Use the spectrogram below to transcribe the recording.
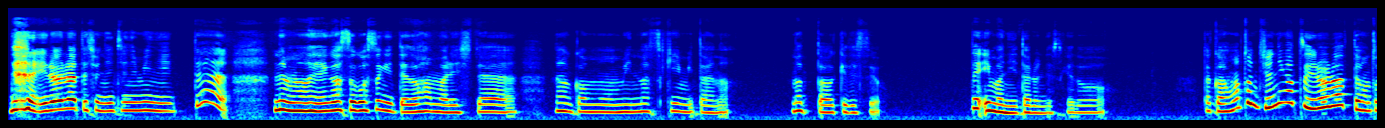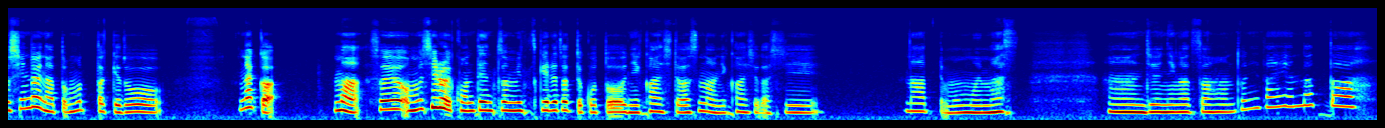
で、いろいろあって初日に見に行って、でも映画すごすぎてドハマりして、なんかもうみんな好きみたいな、なったわけですよ。で、今に至るんですけど。だから本当に12月いろいろあって本当しんどいなと思ったけど、なんか、まあ、そういう面白いコンテンツを見つけれたってことに関しては素直に感謝だし、なっても思います。うん、12月は本当に大変だった。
